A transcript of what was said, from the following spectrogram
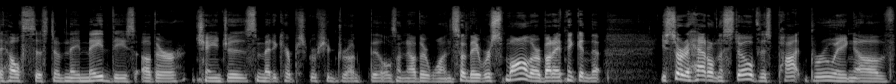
the health system, they made these other changes, Medicare prescription drug bills and other ones. So they were smaller, but I think in the you sort of had on the stove this pot brewing of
